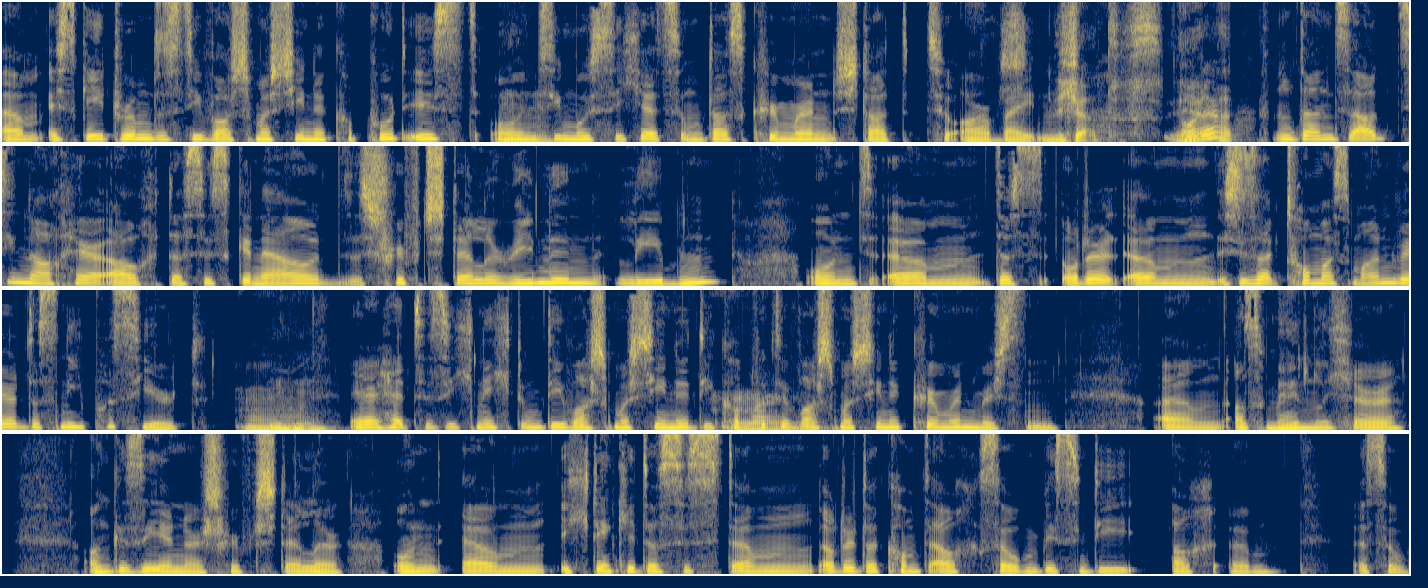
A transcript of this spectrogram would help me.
ähm, es geht darum, dass die Waschmaschine kaputt ist und mhm. sie muss sich jetzt um das kümmern, statt zu arbeiten. Ja, das, ja. Oder? Und dann sagt sie nachher auch, das ist genau das Schriftstellerinnenleben und ähm, das, oder ähm, sie sagt, Thomas Mann wäre das nie passiert. Mhm. Er hätte sich nicht um die Waschmaschine, die kaputte Nein. Waschmaschine kümmern müssen ähm, als männlicher, angesehener Schriftsteller. Und ähm, ich denke, das ist, ähm, oder da kommt auch so ein bisschen die, auch, ähm, also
